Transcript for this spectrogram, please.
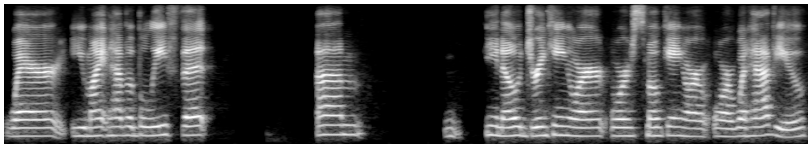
where you might have a belief that, um, you know, drinking or or smoking or or what have you,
